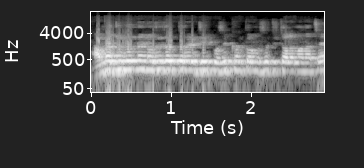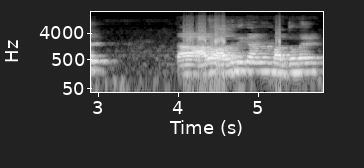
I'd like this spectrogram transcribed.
আমরা যুব উন্নয়ন অধিদপ্তরের যে প্রশিক্ষণ কর্মসূচি চলমান আছে, তা আরও আধুনিকায়নের মাধ্যমে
